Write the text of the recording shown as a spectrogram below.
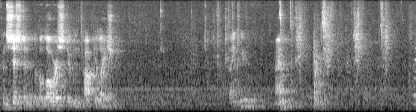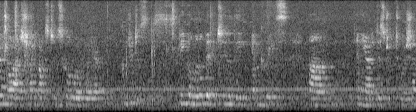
consistent with a lower student population. Thank you. Ma'am? Brenda Lash, Buxton School Weare. Could you just speak a little bit to the increase um, in the out-of-district tuition?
